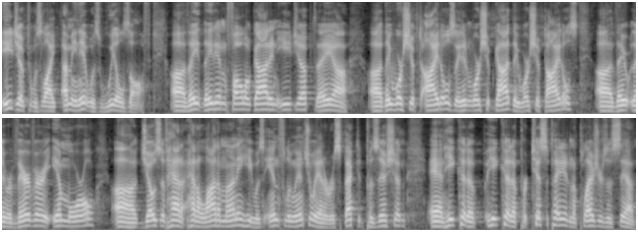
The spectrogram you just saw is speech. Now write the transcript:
Egypt was like, I mean, it was wheels off. Uh, they, they didn't follow God in Egypt. They, uh, uh, they worshiped idols. They didn't worship God. They worshiped idols. Uh, they, they were very, very immoral. Uh, Joseph had, had a lot of money. He was influential. He had a respected position, and he could have he could have participated in the pleasures of sin.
